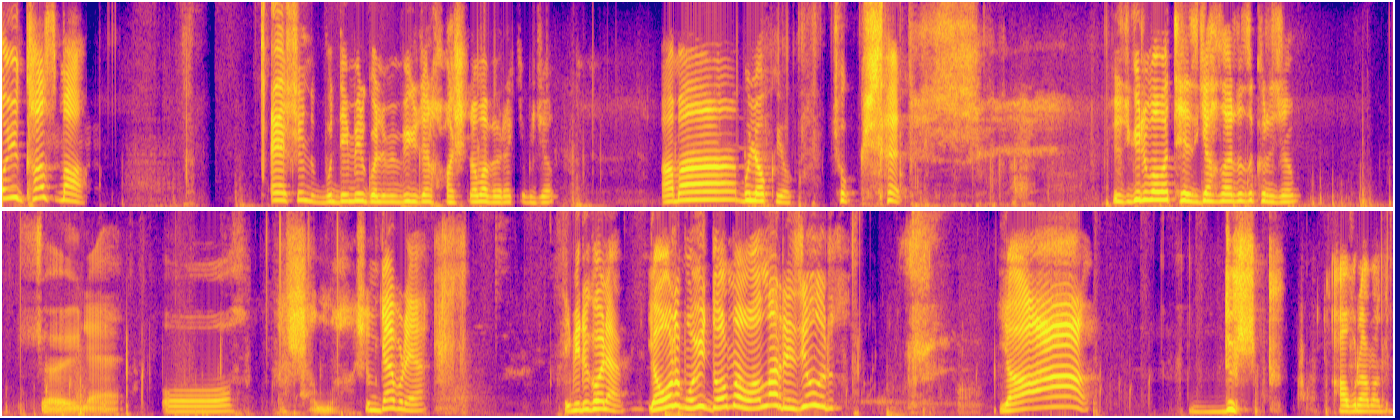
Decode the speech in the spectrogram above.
oyun kasma. Evet şimdi bu demir golemi bir güzel haşlama börek yapacağım. Ama blok yok. Çok güzel. Üzgünüm ama tezgahlarınızı kıracağım. Şöyle. Oh. Maşallah. Şimdi gel buraya. Demir golem. Ya oğlum oyun dolma. Vallahi rezil oluruz. Ya. Dışk. Kavramadım.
